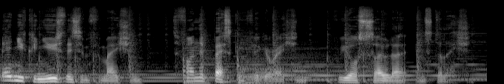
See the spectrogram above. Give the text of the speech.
Then you can use this information to find the best configuration for your solar installation.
